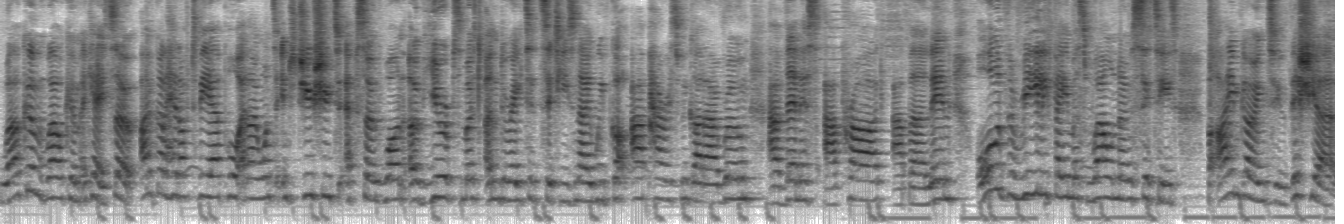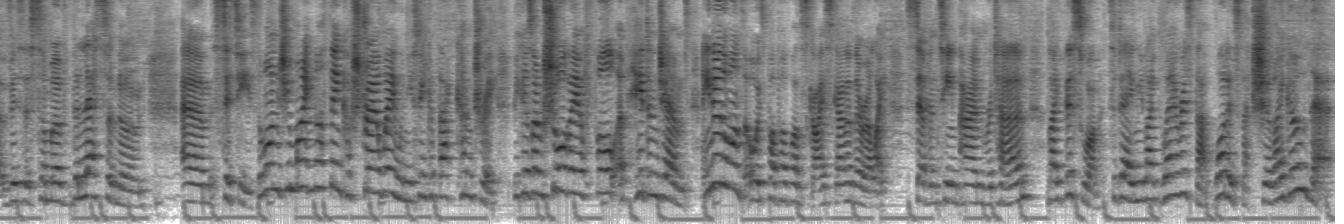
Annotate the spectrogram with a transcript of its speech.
Welcome, welcome. Okay, so I've got to head off to the airport and I want to introduce you to episode one of Europe's most underrated cities. Now, we've got our Paris, we've got our Rome, our Venice, our Prague, our Berlin, all of the really famous, well-known cities, but I'm going to, this year, visit some of the lesser known um, cities, the ones you might not think of straight away when you think of that country, because I'm sure they are full of hidden gems. And you know the ones that always pop up on Skyscanner, there are like 17 pound return, like this one today, and you're like, where is that? What is that? Should I go there?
